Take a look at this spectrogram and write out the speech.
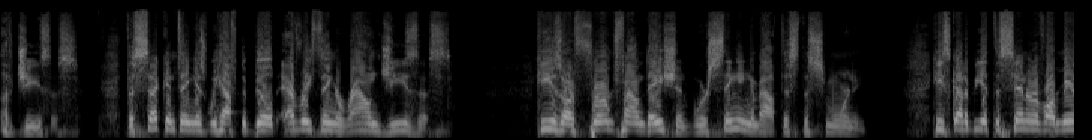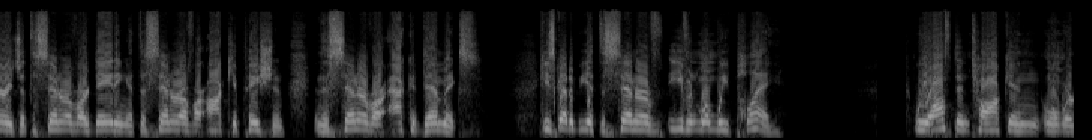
of Jesus. The second thing is we have to build everything around Jesus. He is our firm foundation. We're singing about this this morning. He's got to be at the center of our marriage, at the center of our dating, at the center of our occupation, in the center of our academics. He's got to be at the center of even when we play. We often talk in when we're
